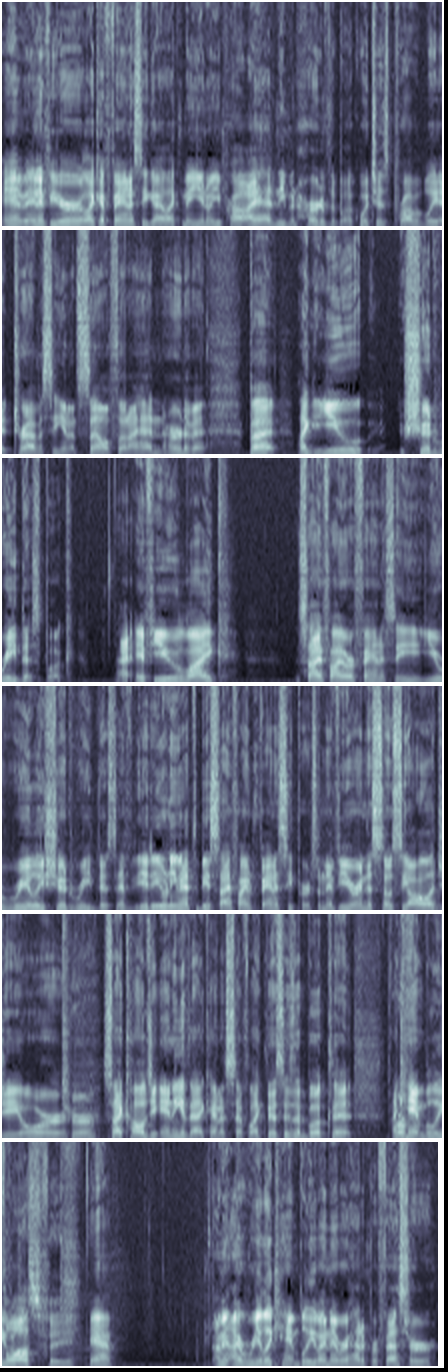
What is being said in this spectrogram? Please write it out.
And, and if you're like a fantasy guy like me, you know, you probably I hadn't even heard of the book, which is probably a travesty in itself that I hadn't heard of it. But like you should read this book. Uh, If you like sci-fi or fantasy, you really should read this. If you don't even have to be a sci-fi and fantasy person, if you're into sociology or Sure. psychology, any of that kind of stuff, like this is a book that I can't believe. philosophy. Yeah. I mean, I really can't believe I never had a professor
